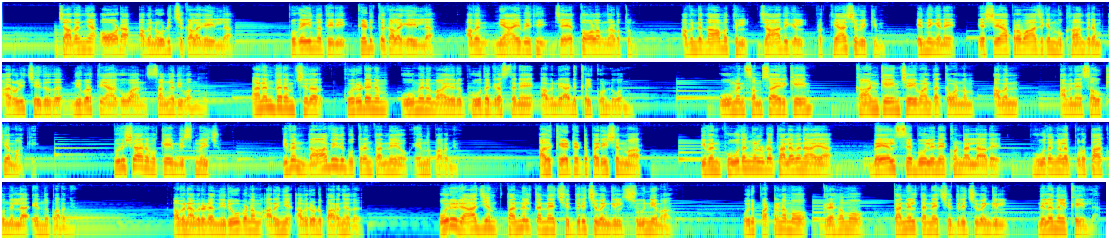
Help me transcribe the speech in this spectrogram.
ചതഞ്ഞ ഓട അവൻ ഒടിച്ചു കളകയില്ല. പുകയുന്ന തിരി കെടുത്തു കളകയില്ല. അവൻ ന്യായവിധി ജയത്തോളം നടത്തും. അവന്റെ നാമത്തിൽ ജാതികൾ പ്രത്യാശ വയ്ക്കും. എന്നിങ്ങനെ യശയാപ്രവാചകൻ മുഖാന്തരം അരുളി ചെയ്തത് നിവർത്തിയാകുവാൻ സംഗതി വന്നു. അനന്തരം ചിലർ കുരുടനും ഊമനുമായ ഒരു ഭൂതഗ്രസ്തനെ അവന്റെ അടുക്കൽ കൊണ്ടുവന്നു. ഊമൻ സംസാരിക്കുകയും കാണുകയും ചെയ്യുവാൻ തക്കവണ്ണം അവൻ അവനെ സൗഖ്യമാക്കി. പുരുഷാരമൊക്കെയും വിസ്മയിച്ചു. ഇവൻ ദാവീദ് പുത്രൻ തന്നെയോ എന്ന് പറഞ്ഞു. അത് കേട്ടിട്ട് പരീശന്മാർ ഇവൻ ഭൂതങ്ങളുടെ തലവനായ ബേൽ സെബൂലിനെ കൊണ്ടല്ലാതെ ഭൂതങ്ങളെ പുറത്താക്കുന്നില്ല എന്ന് പറഞ്ഞു. അവൻ അവരുടെ നിരൂപണം അറിഞ്ഞ് അവരോട് പറഞ്ഞത് ഒരു രാജ്യം തന്നിൽ തന്നെ ഛിദ്രിച്ചുവെങ്കിൽ ശൂന്യമാകും. ഒരു പട്ടണമോ ഗ്രഹമോ തന്നിൽ തന്നെ ഛിദ്രിച്ചുവെങ്കിൽ നിലനിൽക്കയില്ല.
